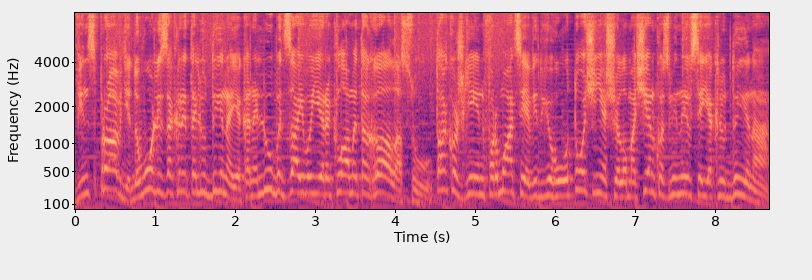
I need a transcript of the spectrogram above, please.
Він справді доволі закрита людина, яка не любить зайвої реклами та галасу. Також є інформація від його оточення, що Ломаченко змінився як людина.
